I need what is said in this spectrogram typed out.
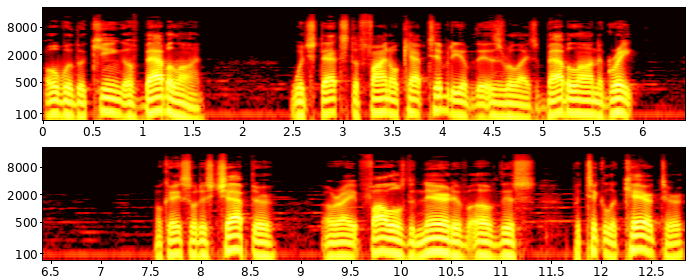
over the king of babylon which that's the final captivity of the israelites babylon the great. Okay so this chapter all right follows the narrative of this particular character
